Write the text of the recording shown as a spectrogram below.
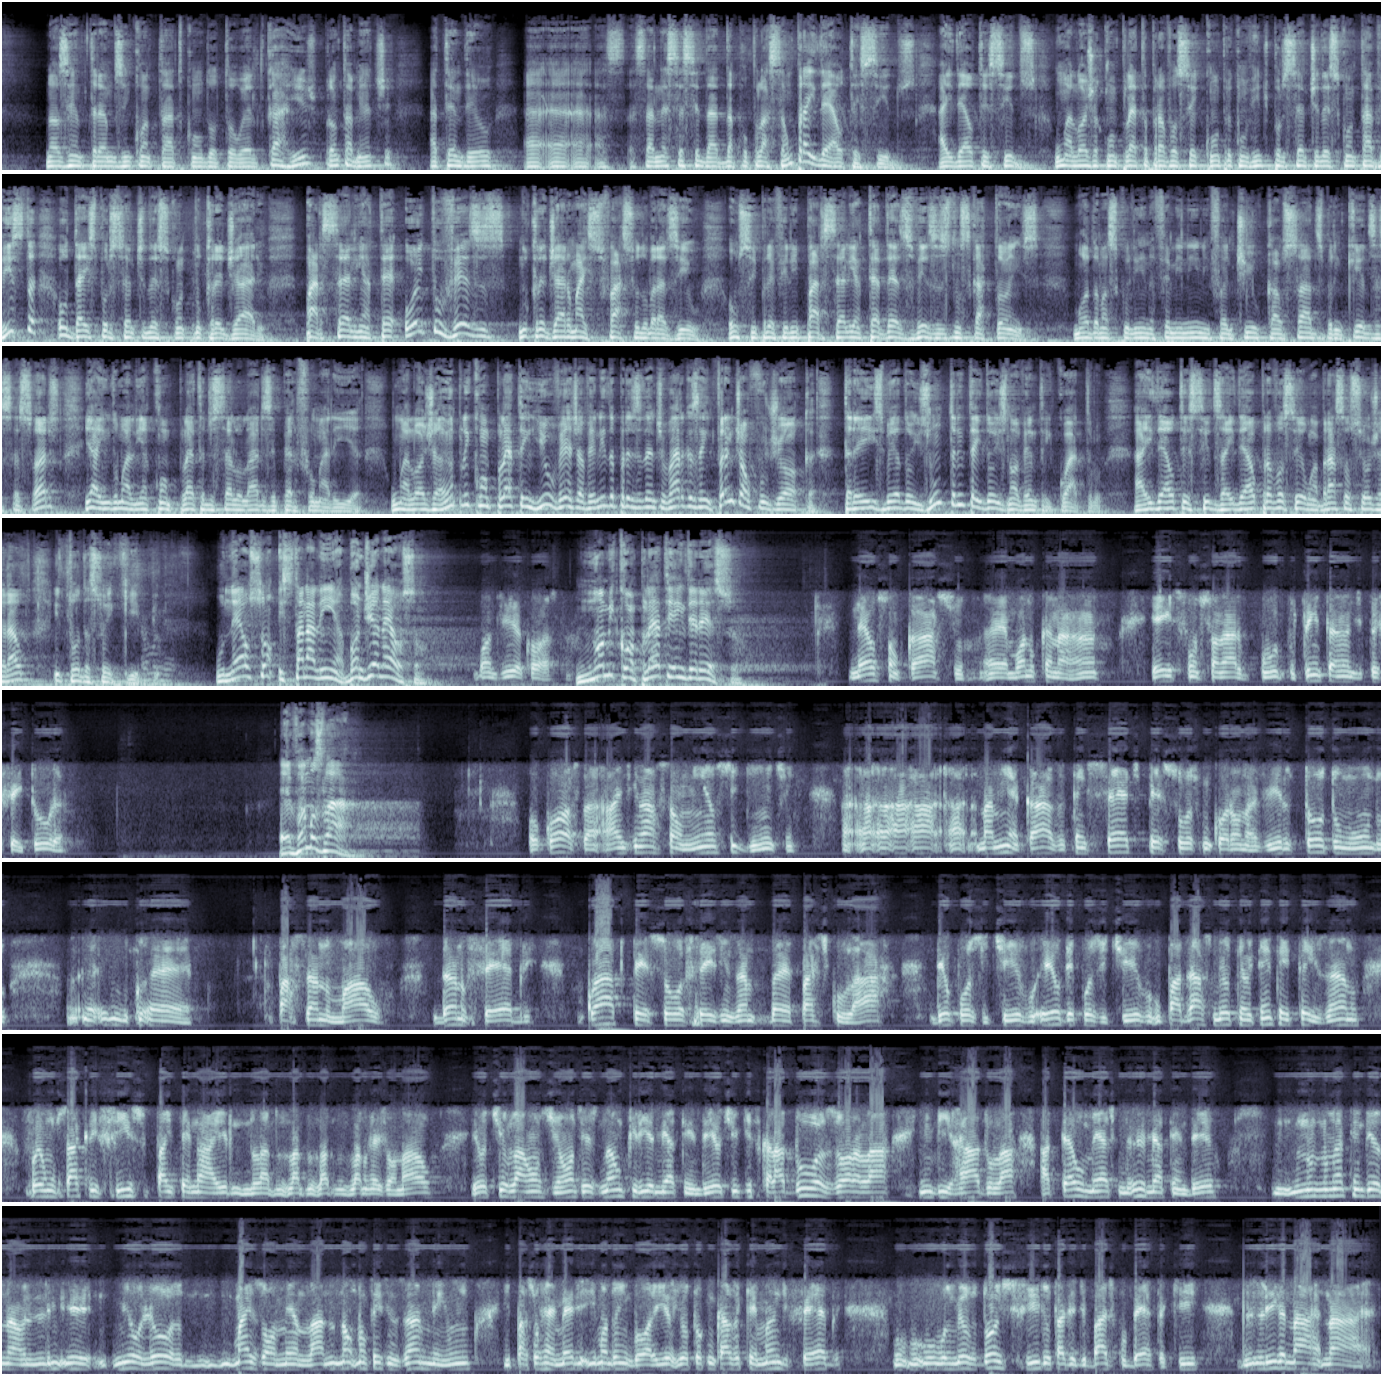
Nós entramos em contato com o Dr. Wellington Carrijo, prontamente atendeu a, a, a, essa necessidade da população para Ideal Tecidos. A Ideal Tecidos, uma loja completa para você, compre com 20% de desconto à vista ou 10% de desconto no crediário. Parcelem até oito vezes no crediário mais fácil do Brasil. Ou, se preferir, parcelem até 10 vezes nos cartões. Moda masculina, feminina, infantil, calçados, brinquedos, acessórios e ainda uma linha completa de celulares e perfumaria. Uma loja ampla e completa em Rio Verde, Avenida Presidente Vargas, em frente ao Fujioka. 3621-3294. A Ideal Tecidos, a ideal para você. Um abraço ao senhor Geraldo e toda a sua equipe. O Nelson está na linha. Bom dia, Nelson. Bom dia, Costa. Nome completo e endereço. Nelson Cássio, é, moro no Canaã, ex-funcionário público, 30 anos de prefeitura. É, vamos lá. Ô Costa, a indignação minha é o seguinte, a, a, a, na minha casa tem sete pessoas com coronavírus, todo mundo é, passando mal, dando febre, quatro pessoas fez exame é, particular, deu positivo, eu dei positivo, o padrasto meu tem 83 anos, foi um sacrifício para internar ele lá, lá, lá, lá, no regional. Eu tive lá ontem de ontem, eles não queriam me atender, eu tive que ficar lá duas horas lá, embirrado lá, até o médico me atendeu. Não, não me atendeu não, ele me, olhou mais ou menos lá, não, não fez exame nenhum e passou remédio e mandou embora. E eu, tô com casa queimando de febre, os meus dois filhos estão tá de debaixo coberta aqui, liga na, na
